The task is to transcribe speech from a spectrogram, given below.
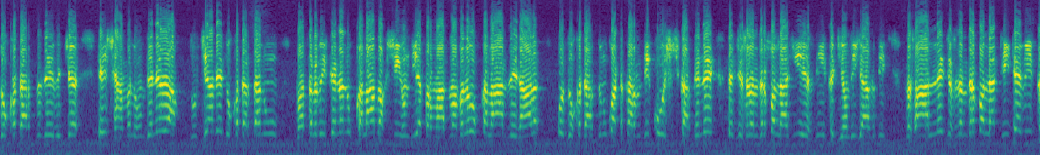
ਦੁੱਖ, ਦਰਦ ਦੇ ਵਿੱਚ ਇਹ ਸ਼ਾਮਲ ਹੁੰਦੇ ਨੇ। ਦੂਜਿਆਂ ਦੇ ਦੁੱਖ, ਦਰਦਾਂ ਨੂੰ ਮਤਲਬ ਇੱਕ ਇਹਨਾਂ ਨੂੰ ਕਲਾ ਬਖਸ਼ੀ ਹੁੰਦੀ ਹੈ ਪਰਮਾਤਮਾ ਵੱਲੋਂ। ਉਹ ਕਲਾ ਦੇ ਨਾਲ ਉਹ ਦੁੱਖ ਦਰਦ ਨੂੰ ਘੱਟ ਕਰਨ ਦੀ ਕੋਸ਼ਿਸ਼ ਕਰਦੇ ਨੇ ਤੇ ਜਸਵਿੰਦਰ ਭੱਲਾ ਜੀ ਇਸ ਦੀ ਇੱਕ ਜਿਉਂਦੀ ਜਾਗਦੀ ਮਿਸਾਲ ਨੇ। ਜਸਵਿੰਦਰ ਭੱਲਾ ਠੀਕ ਹੈ ਵੀ ਇੱਕ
